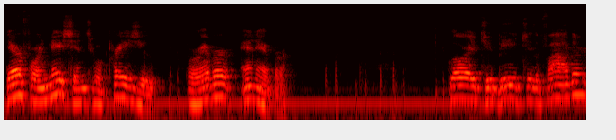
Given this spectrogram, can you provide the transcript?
Therefore, nations will praise you forever and ever. Glory to be to the Father,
